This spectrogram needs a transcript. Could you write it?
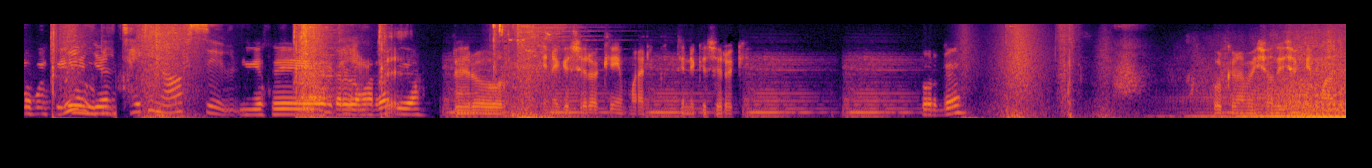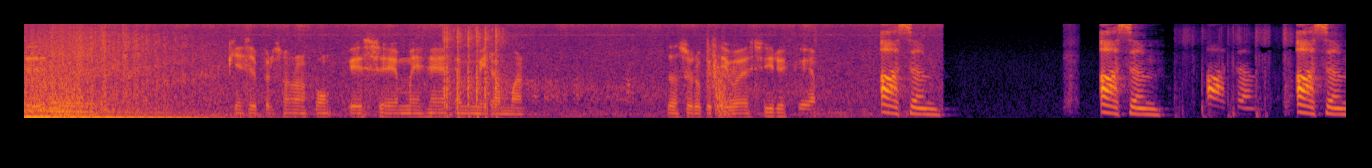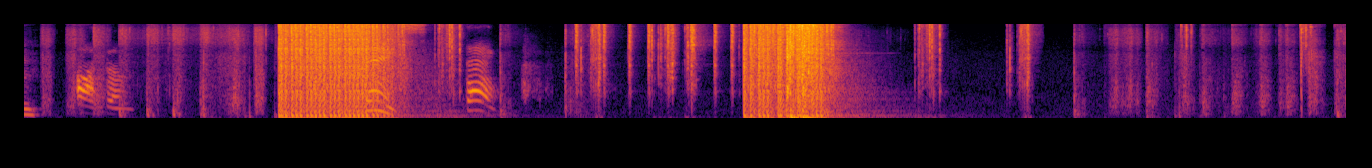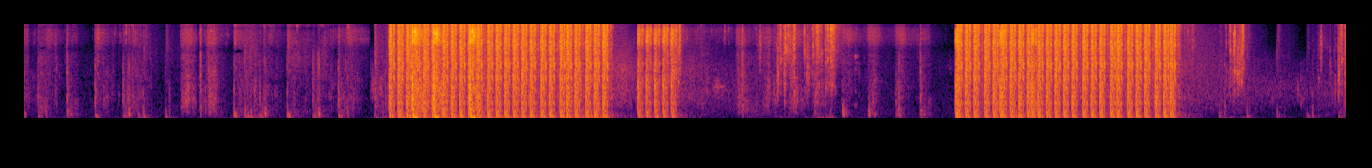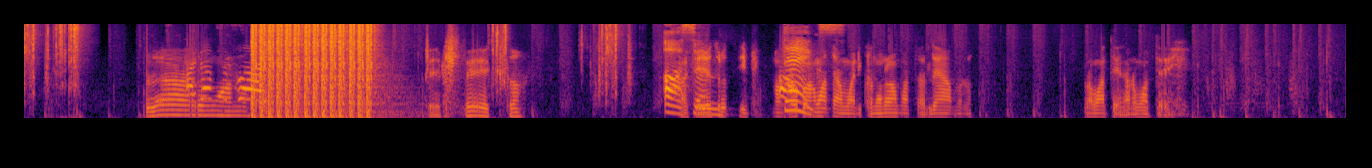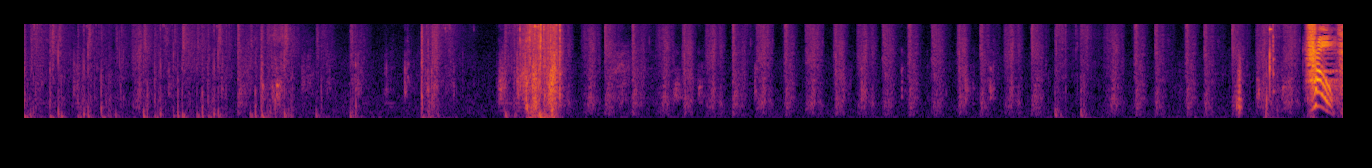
Como will Avenger be taking off soon. y ese carga más rápido. Pero tiene que ser aquí, marico. Tiene que ser aquí. ¿Por qué? Porque la misión dice que mate 15 personas con SMG en Miramar. Entonces lo que te iba a decir es que Awesome. Awesome. Awesome. Awesome. Awesome. Thanks. Thanks. I Claro, got mano. supplies. Perfecto. Aquí hay otro Awesome. tipo. No lo vas a Thanks. matar, marico. No lo vas a matar. Déjamelo. No lo maté, no lo maté. Help!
